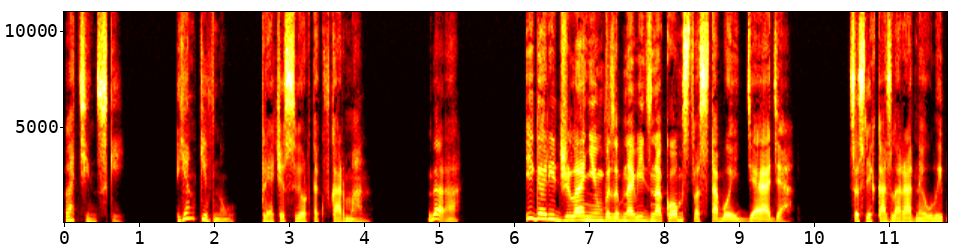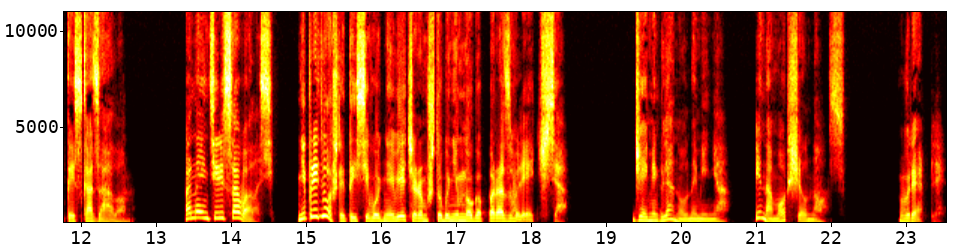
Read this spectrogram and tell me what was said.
латинский. Ян кивнул, пряча сверток в карман. «Да, и горит желанием возобновить знакомство с тобой, дядя». Со слегка злорадной улыбкой сказал он. Она интересовалась, не придешь ли ты сегодня вечером, чтобы немного поразвлечься? Джейми глянул на меня и наморщил нос. Вряд ли.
